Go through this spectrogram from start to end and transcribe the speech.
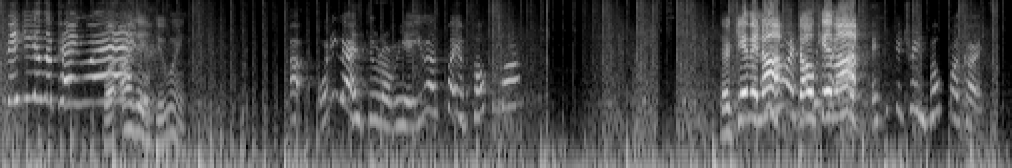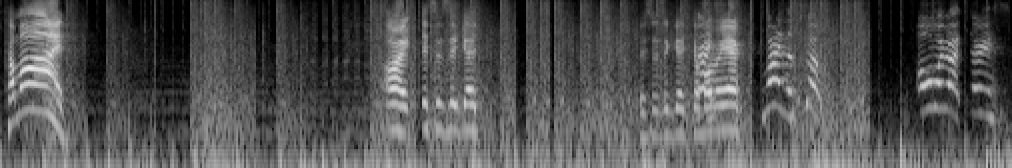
Speaking of the penguin. What are they doing? Uh, what are you guys doing over here? You guys playing Pokemon? They're giving up. Don't give up. I think you're trading Pokemon cards. Come on. All right, this isn't good. This isn't good. Come Guys, over here. Come on, let's go. Oh my God, there he is.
